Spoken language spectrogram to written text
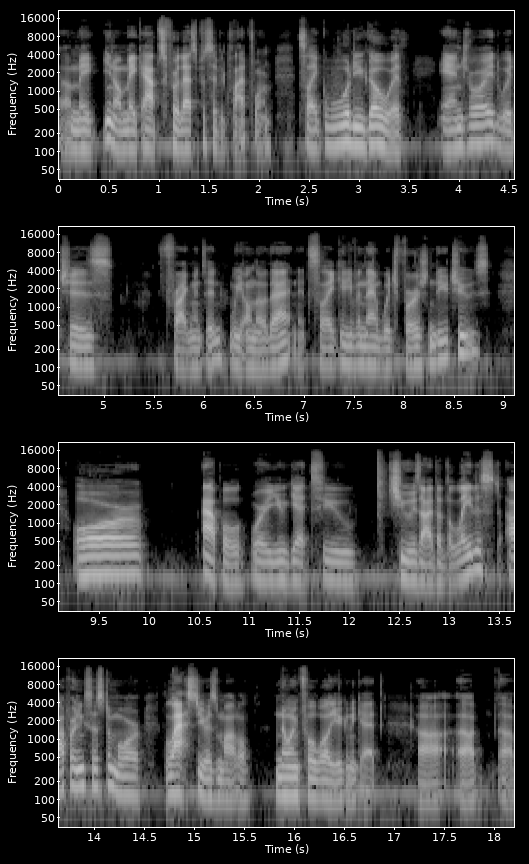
uh, make you know make apps for that specific platform. It's like, what do you go with? Android, which is fragmented. We all know that. It's like even then, which version do you choose? Or Apple, where you get to choose either the latest operating system or last year's model, knowing full well you're going to get uh, a, a,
